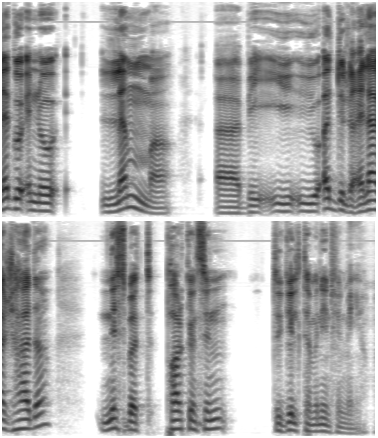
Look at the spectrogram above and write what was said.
لقوا إنه لما آه بيؤدوا العلاج هذا نسبة باركنسون تقل 80%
